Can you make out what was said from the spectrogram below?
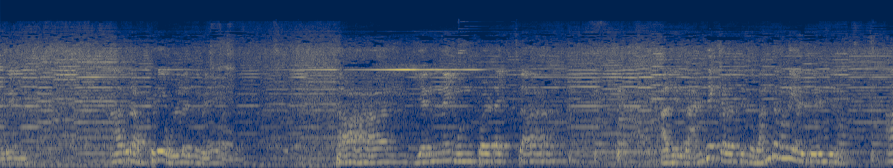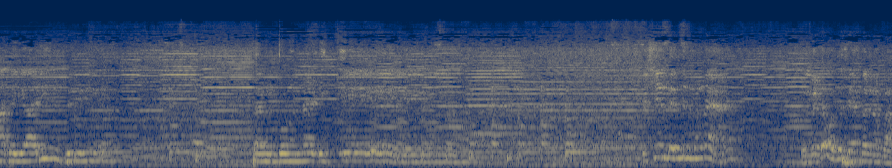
அப்படின்னு. அவர் அப்படியே உள்ளது வெளியே வந்தார். தான் என்னை முன்படைத்தான் அது இந்த அஞ்சை வந்தவனே எனக்கு தெரிஞ்சது அதை அறிந்து தன் பொன்னடிக்கே. விஷயம் தெரிஞ்சிருந்தோம்னா உங்ககிட்ட வந்து சேர்ந்தேன்ப்பா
